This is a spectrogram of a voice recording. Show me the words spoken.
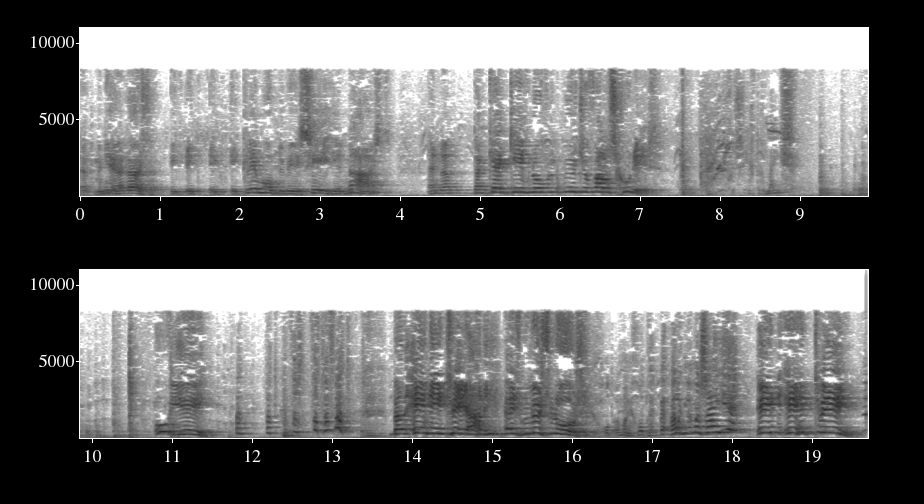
Eh, meneer, luister. Ik, ik, ik, ik klim op de wc hiernaast. En dan, dan kijk ik even over het muurtje of alles goed is. Voorzichtig, meis. O jee. Wat, wat, wat, wat, wat, wat? Bel 112, Ali. Hij is bewusteloos. God, oh mijn god, wel- welk nummer zei je? 112.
